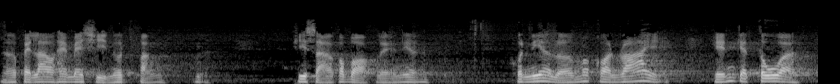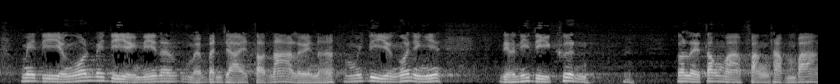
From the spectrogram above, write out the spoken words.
แล้วไปเล่าให้แม่ชีนุชฟัง พี่สาวก็บอกเลยเนี่ย คนเนี้ยเหรอเมื่อก่อนร้าย เห็นแก่ตัว ไม่ดีอย่างง้นไม่ดีอย่างนี้นะหมายบรรยายต่อหน้าเลยนะ ไม่ดีอย่างง้นอย่างนี้ เดี๋ยวนี้ดีขึ้น ก็เลยต้องมาฟังธรรมบ้าง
